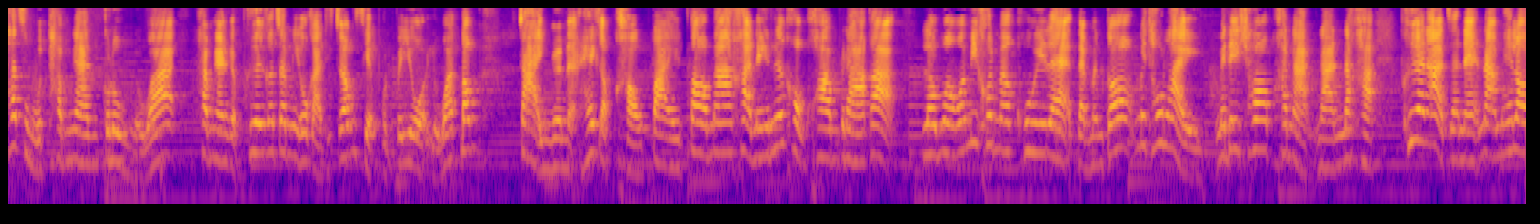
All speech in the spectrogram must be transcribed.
ถ้าสมมติทำงานกลุ่มหรือว่าทำงานกับเพื่อนก็จะมีโอกาสที่จะต้องเสียผลประโยชน์ หรือว่าต้อง จ่ายเงินอะให้กับเขาไป ต่อมาค่ะในเรื่องของความรักอะเรามองว่ามีคนมาคุยแหละ แต่มันก็ไม่เท่าไหร่ไม่ได้ชอบขนาดนั้นนะคะ เพื่อนอาจจะแนะนำให้เรา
